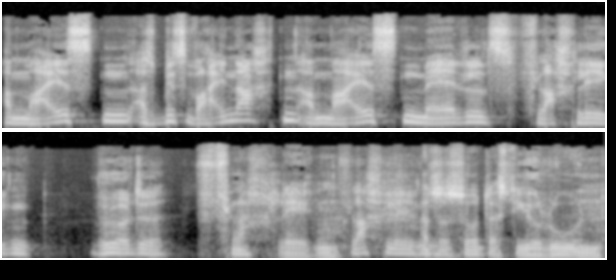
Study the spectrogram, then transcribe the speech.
am meisten, also bis Weihnachten am meisten Mädels flachlegen würde. Flachlegen. Flachlegen. Also so, dass die ruhen,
